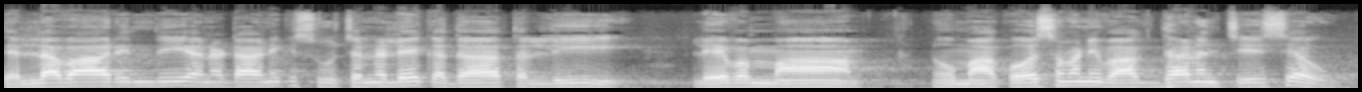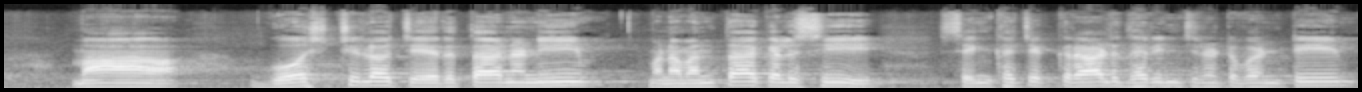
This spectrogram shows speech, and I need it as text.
తెల్లవారింది అనటానికి సూచనలే కదా తల్లి. లేవమ్మా నువ్వు మా కోసమని వాగ్దానం చేశావు. మా గోష్ఠిలో చేరతానని మనమంతా కలిసి శంఖచక్రాలు ధరించినటువంటి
